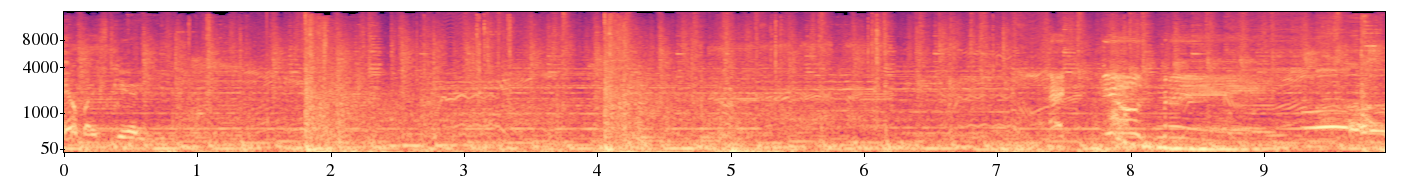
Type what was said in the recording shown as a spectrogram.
Everybody's scared of you. Excuse me!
